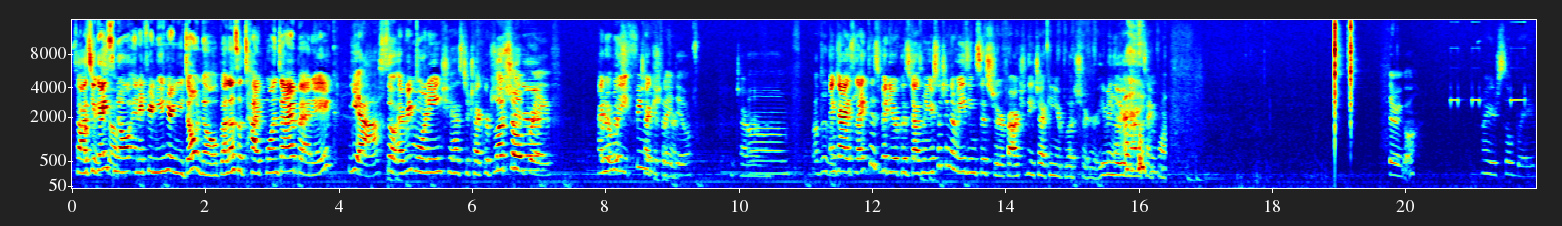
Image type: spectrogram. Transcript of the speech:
So as you guys so- know, and if you're new here and you don't know, Bella's a type 1 diabetic. Yeah. So every morning she has to check her blood so sugar. brave. I normally Which finger check it for I her. do? Whichever. Um, I'll do this. And guys, like this video because Jasmine, you're such an amazing sister for actually checking your blood sugar, even though you're not a type 1. there we go. Oh, you're so brave.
